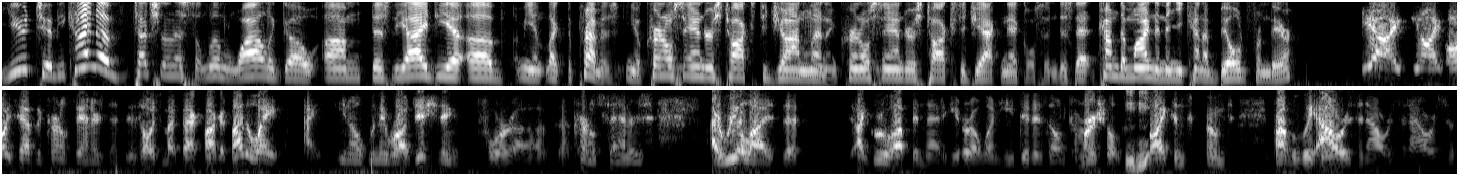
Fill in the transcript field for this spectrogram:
YouTube, you kind of touched on this a little while ago. Um, does the idea of, I mean, like the premise, you know, Colonel Sanders talks to John Lennon, Colonel Sanders talks to Jack Nicholson. Does that come to mind, and then you kind of build from there? Yeah, I, you know, I always have the Colonel Sanders is always in my back pocket. By the way, I, you know, when they were auditioning for uh, uh, Colonel Sanders, I realized that I grew up in that era when he did his own commercials, mm-hmm. so I consumed probably hours and hours and hours of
